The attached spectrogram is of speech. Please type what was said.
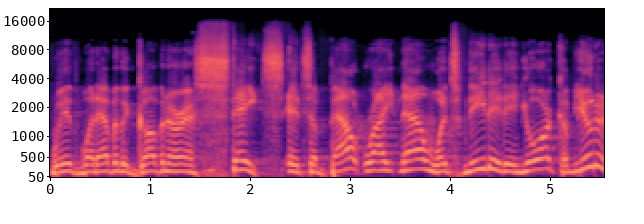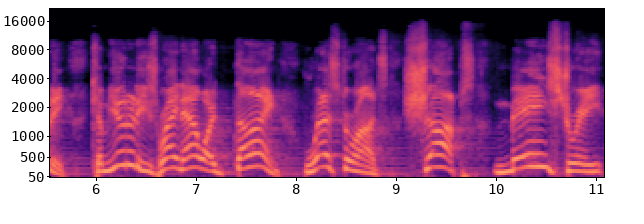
with whatever the governor states. It's about right now what's needed in your community. Communities right now are dying. Restaurants, shops, Main Street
